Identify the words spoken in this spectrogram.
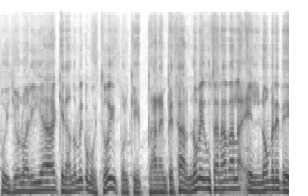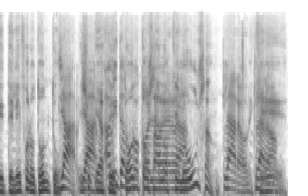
Pues yo lo haría quedándome como estoy, porque para empezar, no me gusta nada la- el nombre de teléfono tonto. Ya, Eso ya, que a hace mí tampoco, tontos a los que lo usan. Claro, Es claro. que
